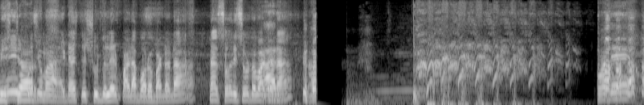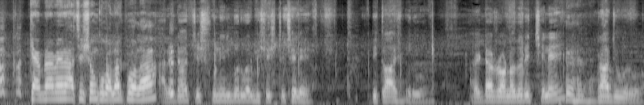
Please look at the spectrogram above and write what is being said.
মিস্টার মা এটা হচ্ছে সুদলের পাড়া বড় পাটাটা না সরি ছোট পাটাটা আমাদের ক্যামেরাম্যান আছে শঙ্কুবালার পোলা। আর এটা হচ্ছে সুনীল বড়ুয়ার বিশিষ্ট ছেলে বিকাশ বড়ুয়া আর এটা রণধরের ছেলে রাজু বড়ুয়া।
